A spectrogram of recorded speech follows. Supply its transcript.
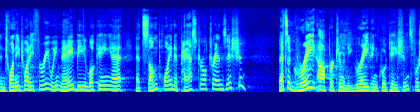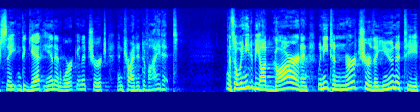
In 2023, we may be looking at, at some point, a pastoral transition. That's a great opportunity, great in quotations, for Satan to get in and work in a church and try to divide it. And so we need to be on guard and we need to nurture the unity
